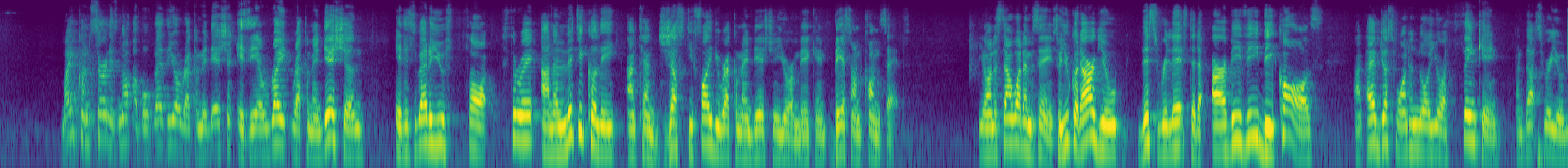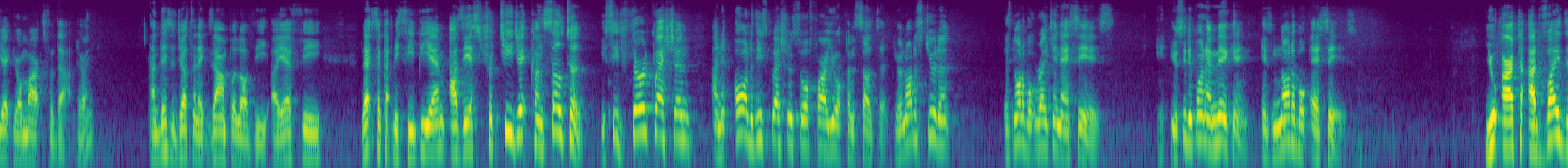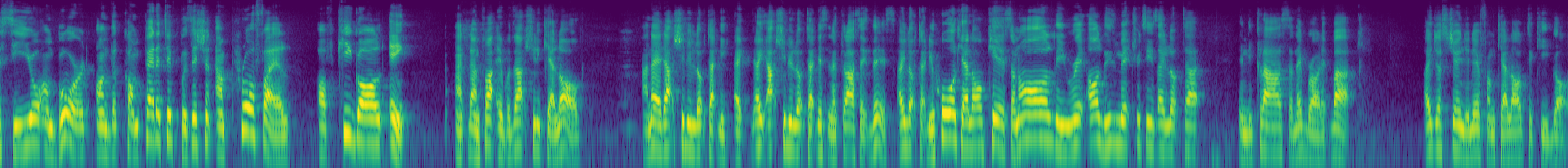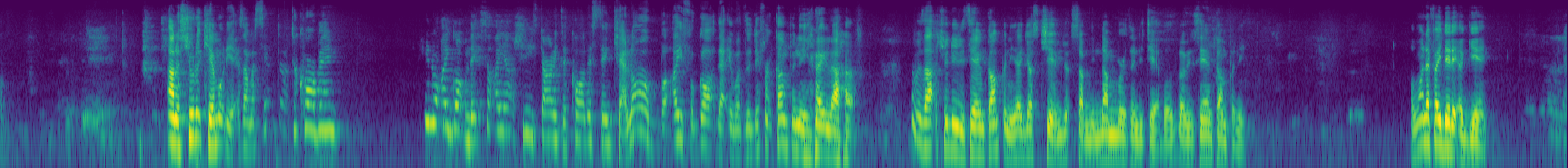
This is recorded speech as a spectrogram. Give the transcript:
My concern is not about whether your recommendation is a right recommendation. It is whether you thought through it analytically and can justify the recommendation you are making based on concepts. You understand what I'm saying? So you could argue this relates to the RBV because, and I just want to know your thinking, and that's where you'll get your marks for that, right? And this is just an example of the IFE. Let's look at the CPM as a strategic consultant. You see, the third question and in all of these questions so far, you're a consultant. You're not a student. It's not about writing essays. You see the point I'm making? It's not about essays. You are to advise the CEO on board on the competitive position and profile of Kegall Inc. And in fact, it was actually Kellogg. And I had actually looked at the, I actually looked at this in a class like this. I looked at the whole Kellogg case and all the all these matrices I looked at in the class, and I brought it back. I just changed the name from Kellogg to Keygog. And a student came up the exam and said, Dr. Corbin, you know, I got mixed up. I actually started to call this thing Kellogg, but I forgot that it was a different company. I laughed. It was actually the same company. I just changed some of the numbers in the tables, but it was the same company. I wonder if I did it again.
